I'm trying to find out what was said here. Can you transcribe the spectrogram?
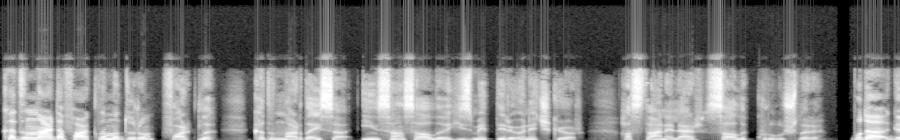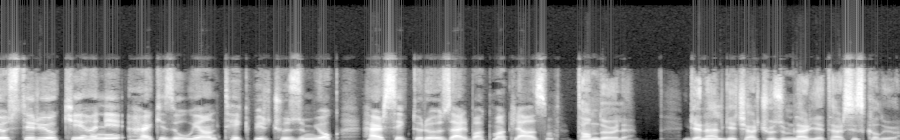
Kadınlarda farklı mı durum? Farklı. Kadınlarda ise insan sağlığı hizmetleri öne çıkıyor. Hastaneler, sağlık kuruluşları. Bu da gösteriyor ki hani herkese uyan tek bir çözüm yok. Her sektöre özel bakmak lazım. Tam da öyle. Genel geçer çözümler yetersiz kalıyor.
